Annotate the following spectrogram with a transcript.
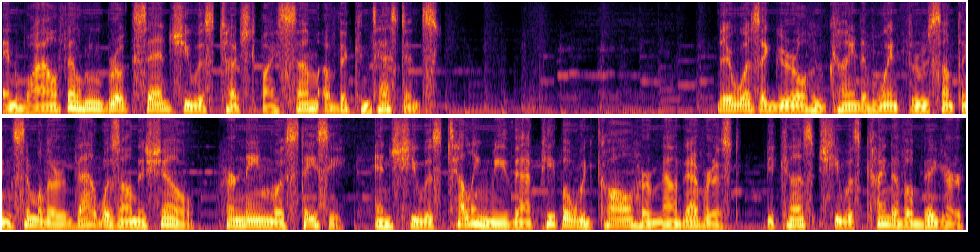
And while filming Brooke said she was touched by some of the contestants. There was a girl who kind of went through something similar that was on the show, her name was Stacy, and she was telling me that people would call her Mount Everest, because she was kind of a bigger,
